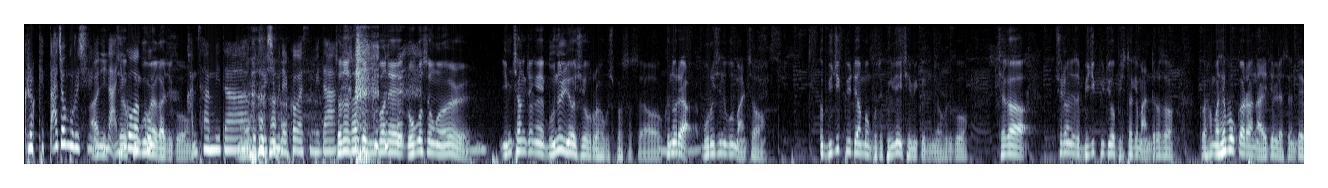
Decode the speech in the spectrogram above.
그렇게 따져 물으실 아니 얘기는 아닌 것 같고 궁금해가지고. 감사합니다. 네. 들으시면 될 것 같습니다. 저는 사실 이번에 로고송을 음. 임창정의 문을 여시오를 하고 싶었었어요. 그 노래 아- 음. 모르시는 분 많죠. 그 뮤직비디오 한번 보세요. 굉장히 재밌거든요. 그리고 제가 출연해서 뮤직비디오 비슷하게 만들어서 그걸 한번 해볼까라는 아이디어를 냈었는데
